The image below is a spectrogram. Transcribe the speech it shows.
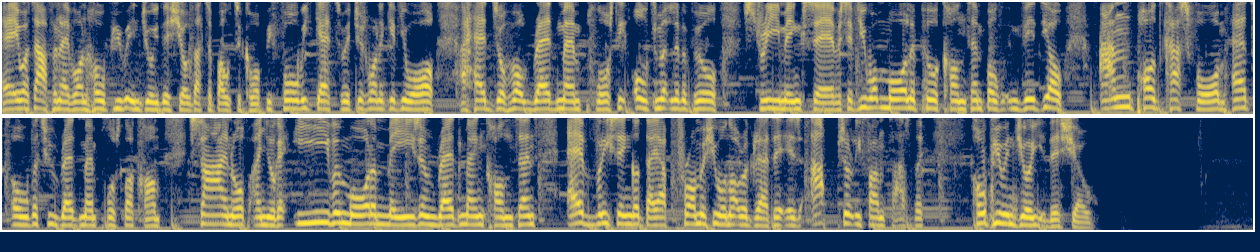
Hey, what's happening, everyone? Hope you enjoyed this show that's about to come up. Before we get to it, just want to give you all a heads up about Red Men Plus, the ultimate Liverpool streaming service. If you want more Liverpool content, both in video and podcast form, head over to redmenplus.com, sign up, and you'll get even more amazing Red Men content every single day. I promise you will not regret it. It is absolutely fantastic. Hope you enjoy this show.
